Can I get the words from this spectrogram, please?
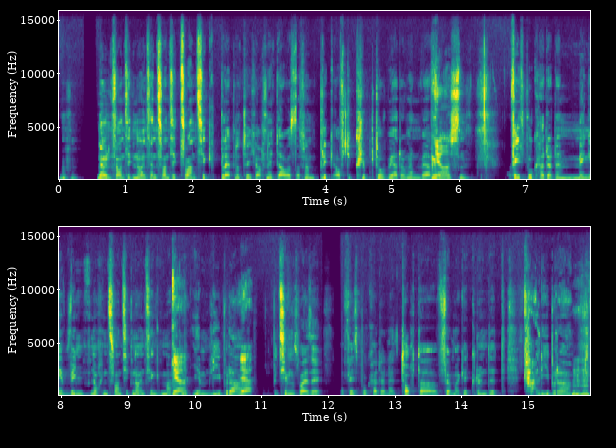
Mhm. Na, und 2019, 2020 bleibt natürlich auch nicht aus, dass wir einen Blick auf die Kryptowährungen werfen ja. müssen. Facebook hat ja eine Menge Wind noch in 2019 gemacht ja. mit ihrem Libra. Ja beziehungsweise Facebook hat eine Tochterfirma gegründet, Calibra, mhm.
